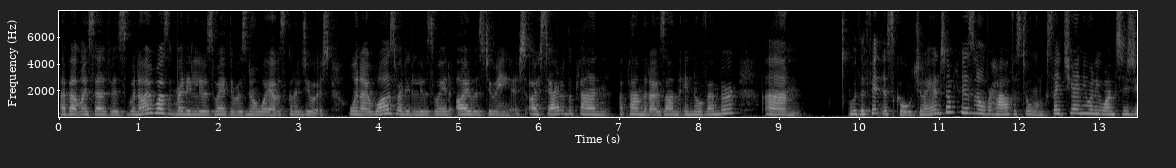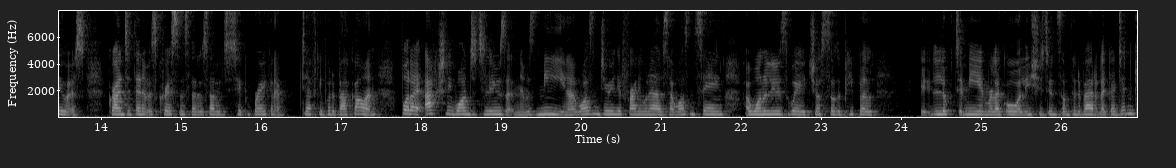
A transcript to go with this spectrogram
about myself is when I wasn't ready to lose weight, there was no way I was going to do it. When I was ready to lose weight, I was doing it. I started the plan, a plan that I was on in November. Um, with a fitness coach and I ended up losing over half a stone because I genuinely wanted to do it. Granted, then it was Christmas that I decided to take a break and I definitely put it back on, but I actually wanted to lose it and it was me and I wasn't doing it for anyone else. I wasn't saying I want to lose weight just so that people eh, looked at me and were like, oh, at least she's doing something about it. Like I didn't,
